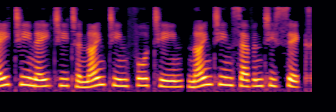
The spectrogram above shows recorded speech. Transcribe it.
1880–1914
